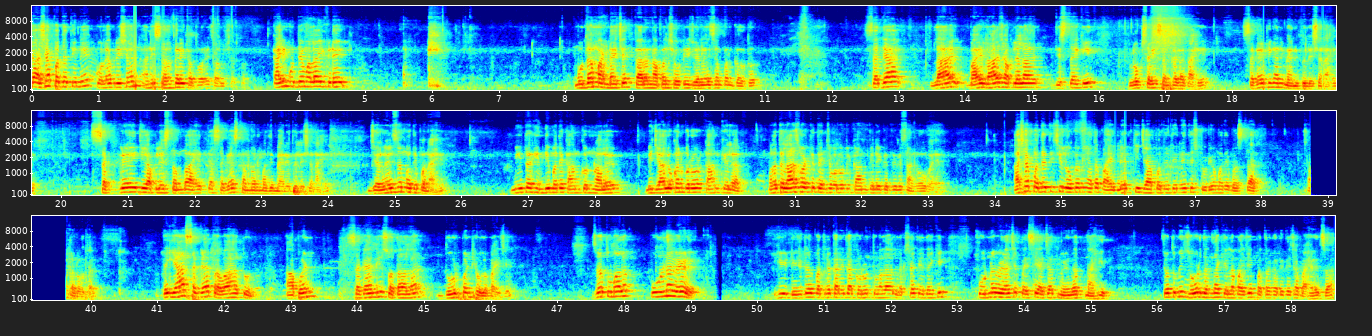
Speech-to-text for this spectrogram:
तर अशा पद्धतीने कोलॅबरेशन आणि सहकारी तत्वाने चालू शकतं. काही मुद्दे मला इकडे मुद्दाम मांडायचे कारण आपण शेवटी जर्नलिझम पण करतो. सध्या लाज बाय लाज आपल्याला दिसतंय की लोकशाही संकटात आहे. सगळ्या ठिकाणी मॅन्युप्युलेशन आहे. सगळे जे आपले स्तंभ आहेत त्या सगळ्या स्तंभांमध्ये मॅन्युप्युलेशन आहे. जर्नलिझममध्ये पण आहे. मी तर हिंदीमध्ये काम करून आलोय. मी ज्या लोकांबरोबर काम केलं मला तर लाज वाटते त्यांच्याबरोबर मी काम केलं कधीतरी सांगावं बाहेर. अशा पद्धतीची लोक मी आता पाहिलेत की ज्या पद्धतीने ते स्टुडिओमध्ये बसतात. ठरवतात. तर या सगळ्या प्रवाहातून आपण सगळ्यांनी स्वतःला दूर पण ठेवलं पाहिजे. जर तुम्हाला पूर्ण वेळ ही डिजिटल पत्रकारिता करून तुम्हाला लक्षात येत आहे की पूर्ण वेळाचे पैसे याच्यात मिळत नाहीत तर तुम्ही जोडधंदा केला पाहिजे पत्रकारितेच्या बाहेरचा.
